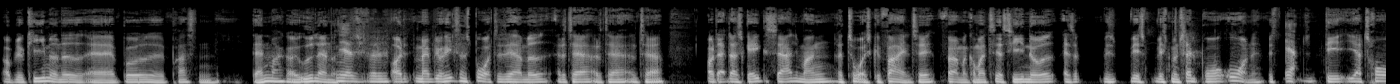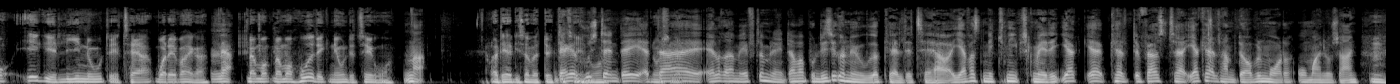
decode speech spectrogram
og blev kimet ned af både pressen i Danmark og i udlandet. Ja, selvfølgelig. Og man bliver hele tiden spurgt til det her med, er det terror, er det terror, er det terror? Og der, der skal ikke særlig mange retoriske fejl til, før man kommer til at sige noget. Altså, hvis, hvis, hvis man selv bruger ordene. Hvis, Ja. det, jeg tror ikke lige nu, det er terror, whatever, ikke? Ja. Man må, man må overhovedet ikke nævne det til ord. Nej, Og det har de så været dygtige der kan til. jeg huske den dag, at der allerede om eftermiddagen, der var politikerne ude og kaldte det terror, og jeg var sådan lidt knipsk med det. Jeg, jeg kaldte det først terror. Jeg kaldte ham dobbeltmorder, Omar Hussein, mm.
